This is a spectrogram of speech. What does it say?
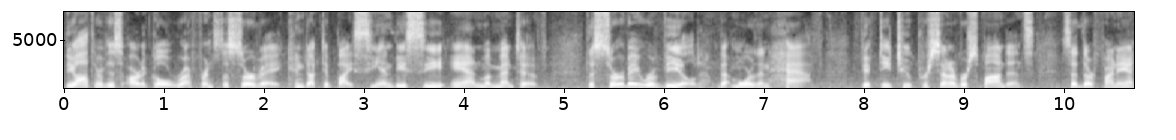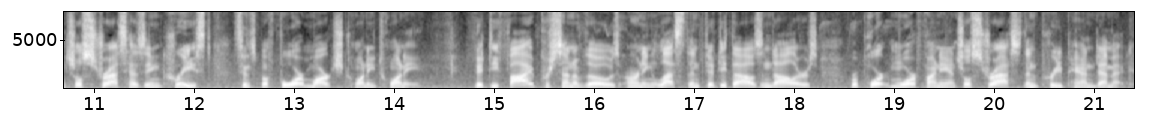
The author of this article referenced a survey conducted by CNBC and Momentive. The survey revealed that more than half, 52% of respondents, said their financial stress has increased since before March 2020. 55% of those earning less than $50,000 report more financial stress than pre pandemic.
